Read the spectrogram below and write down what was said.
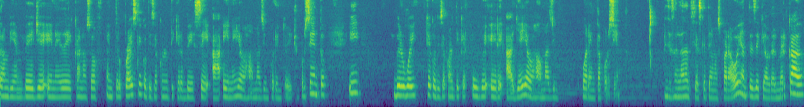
También BYND Canosoft Enterprise que cotiza con el ticker BCAN y ha bajado más de un 48%. Y Beerway que cotiza con el ticker VRAY y ha bajado más de un 40%. Esas son las noticias que tenemos para hoy antes de que abra el mercado.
